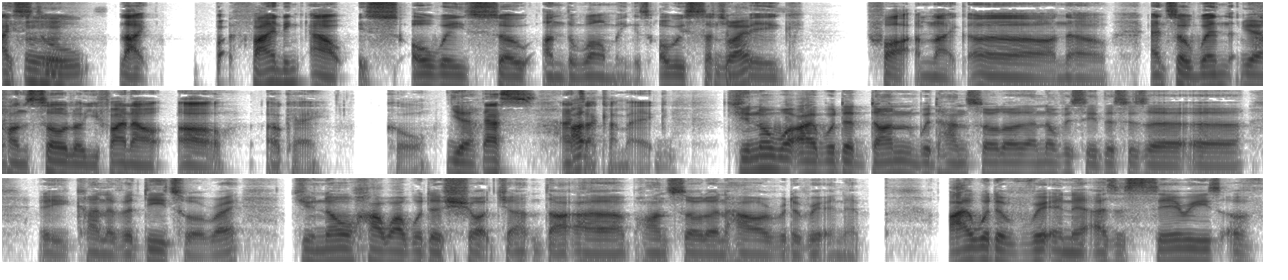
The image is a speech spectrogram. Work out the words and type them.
I Mm-hmm. still like, but finding out is always so underwhelming. It's always such Right. a big fart. I'm like, oh no. And so when Yeah. Han Solo, you find out, oh, okay, cool. yeah. That's anticlimactic. Do you know what I would have done with Han Solo? And obviously, this is a a, a kind of a detour, right? Do you know how I would have shot uh, Han Solo and how I would have written it? I would have written it as a series of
